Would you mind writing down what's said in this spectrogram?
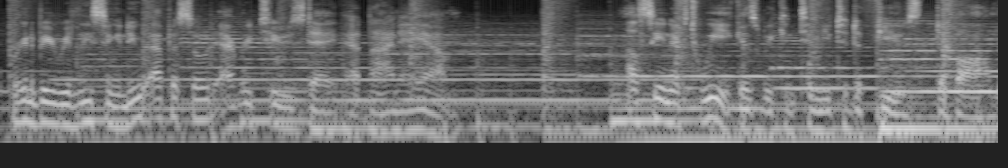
We're going to be releasing a new episode every Tuesday at 9 a.m. I'll see you next week as we continue to diffuse daBOM.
